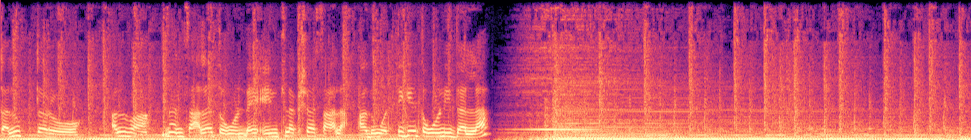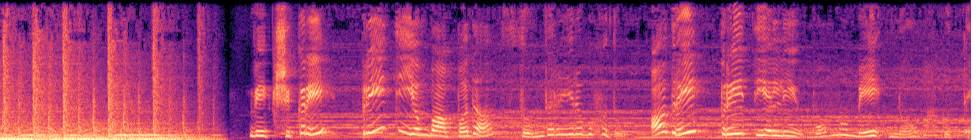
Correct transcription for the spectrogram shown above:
ತಲುಪ್ತಾರೋ ಅಲ್ವಾ? ನಾನು ಸಾಲ ತಗೊಂಡೆ, ಎಂಟು ಲಕ್ಷ ಸಾಲ. ಅದು ಒಟ್ಟಿಗೆ ತಗೊಂಡಿದ್ದಲ್ಲ. ವೀಕ್ಷಕರೇ ಪ್ರೀತಿ ಎಂಬ ಪದ ಸುಂದರ ಇರಬಹುದು. ಆದ್ರೆ ಪ್ರೀತಿಯಲ್ಲಿ ಒಮ್ಮೊಮ್ಮೆ ನೋವಾಗುತ್ತೆ.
